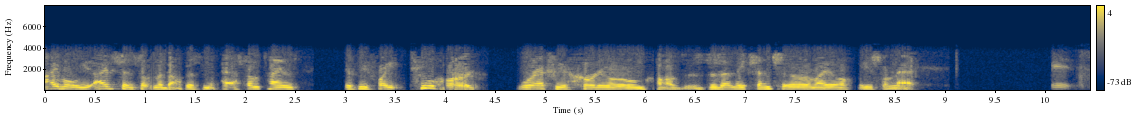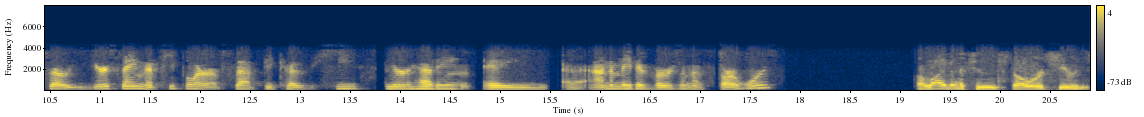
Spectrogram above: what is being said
I've always I've said something about this in the past. Sometimes if we fight too hard, we're actually hurting our own causes. Does that make sense, or am I off base on that? it, so you're saying that people are upset because he's spearheading a, a animated version of Star Wars? A live action Star Wars series.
